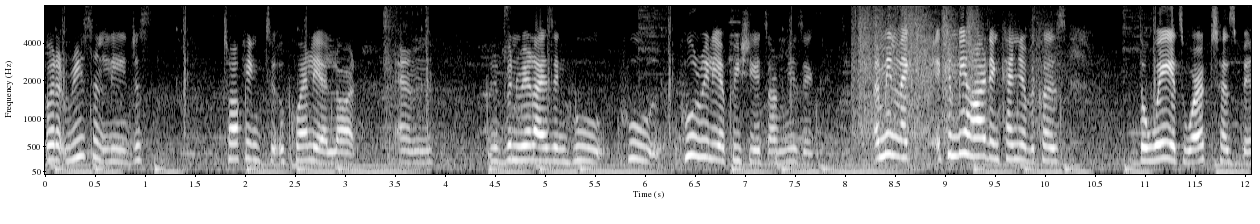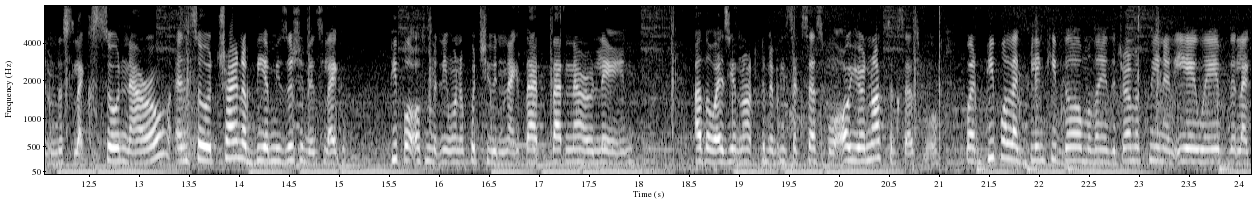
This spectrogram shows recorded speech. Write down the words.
but recently just talking to Ukweli a lot and we've been realizing who, who, who really appreciates our music. I mean, like, it can be hard in Kenya because the way it's worked has been just like so narrow and so trying to be a musician is like people ultimately want to put you in like that that narrow lane otherwise you're not going to be successful or you're not successful but people like blinky bill Muthoni the Drummer Queen and ea wave they like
